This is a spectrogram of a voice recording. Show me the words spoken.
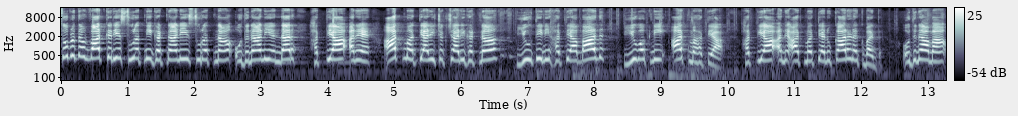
સૌપ્રથમ વાત કરીએ સુરતની ઘટનાની. સુરતના ઉધનાની અંદર હત્યા અને આત્મહત્યાની ચકચારી ઘટના. યુવતીની હત્યા બાદ યુવકની આત્મહત્યા. હત્યા અને આત્મહત્યાનું કારણ અકબંધ. ઉધનામાં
